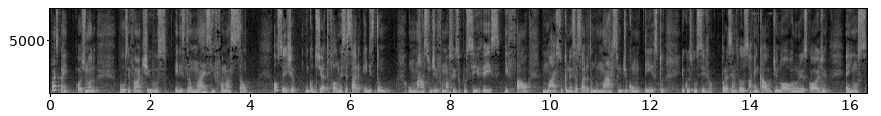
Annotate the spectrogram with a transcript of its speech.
Pois bem, continuando, os informativos, eles dão mais informação. Ou seja, enquanto o direto fala o necessário, eles dão o máximo de informações possíveis e falam mais do que o necessário, dando o máximo de contexto e coisa possível. Por exemplo, eu estava em cal de novo no Discord em uns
